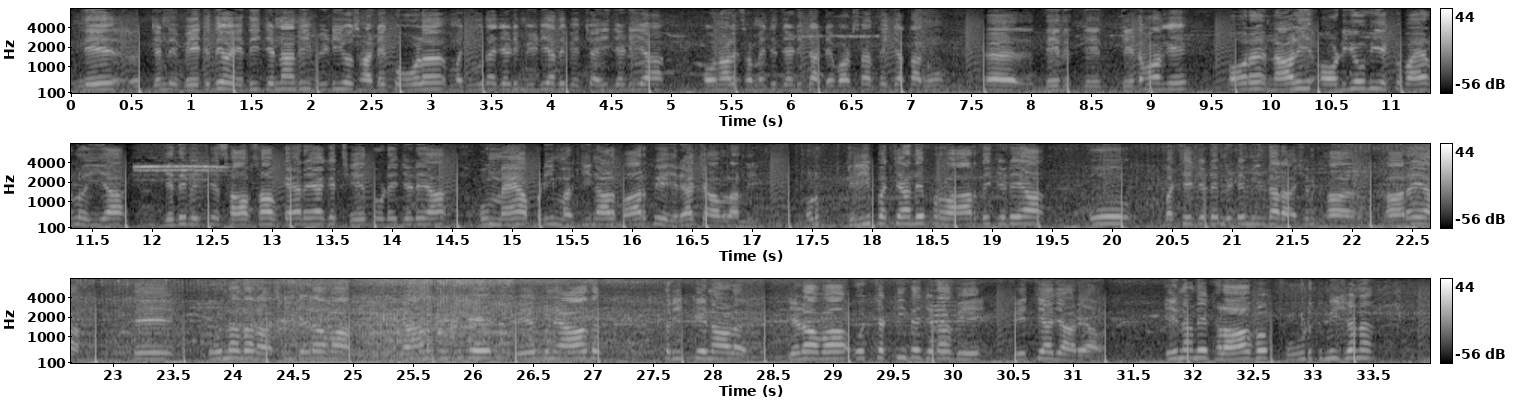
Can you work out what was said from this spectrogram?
ਦੇ ਜਿਹਨੇ ਵੇਚਦੇ ਹੋਏ ਦੀ ਜਿਨ੍ਹਾਂ ਦੀ ਵੀਡੀਓ ਸਾਡੇ ਕੋਲ ਮੌਜੂਦ ਹੈ ਜਿਹੜੀ ਮੀਡੀਆ ਦੇ ਵਿੱਚ ਅਸੀਂ ਜਿਹੜੀ ਆ ਆਉਣ ਵਾਲੇ ਸਮੇਂ 'ਚ ਜਿਹੜੀ ਤੁਹਾਡੇ WhatsApp ਤੇ ਜਾਂ ਤੁਹਾਨੂੰ ਅ, ਦੇ ਦੇ ਦੇ ਦੇਵਾਂਗੇ ਔਰ ਨਾਲ ਹੀ ਆਡੀਓ ਵੀ ਇੱਕ ਵਾਇਰਲ ਹੋਈ ਆ ਜਿਹਦੇ ਵਿੱਚ ਸਾਫ਼-ਸਾਫ਼ ਕਹਿ ਰਿਹਾ ਕਿ 6 ਤੋੜੇ ਜਿਹੜੇ ਆ, ਉਹ ਮੈਂ ਆਪਣੀ ਮਰਜ਼ੀ ਨਾਲ ਬਾਹਰ ਭੇਜ ਰਿਹਾ ਚਾਵਲਾਂ ਦੇ। ਹੁਣ ਗਰੀਬ ਬੱਚਿਆਂ ਦੇ ਪਰਿਵਾਰ ਦੇ ਜਿਹੜੇ ਆ, ਉਹ ਬੱਚੇ ਜਿਹੜੇ ਮਿਡ ਡੇ ਮੀਲ ਦਾ ਰਾਸ਼ਨ ਖਾ ਖਾ ਰਹੇ ਆ ਤੇ ਉਹਨਾਂ ਦਾ ਰਾਸ਼ਨ ਜਿਹੜਾ ਵਾ ਜਾਣ ਬੁੱਝ ਕੇ ਬੇਬੁਨਿਆਦ ਤਰੀਕੇ ਨਾਲ ਜਿਹੜਾ ਵਾ, ਉਹ ਚੱਕੀ ਤੇ ਜਿਹੜਾ ਵੇ- ਵੇਚਿਆ ਜਾ ਰਿਹਾ। ਵਾ ਇਹਨਾਂ ਦੇ ਖਿਲਾਫ ਫੂਡ ਕਮਿਸ਼ਨ,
